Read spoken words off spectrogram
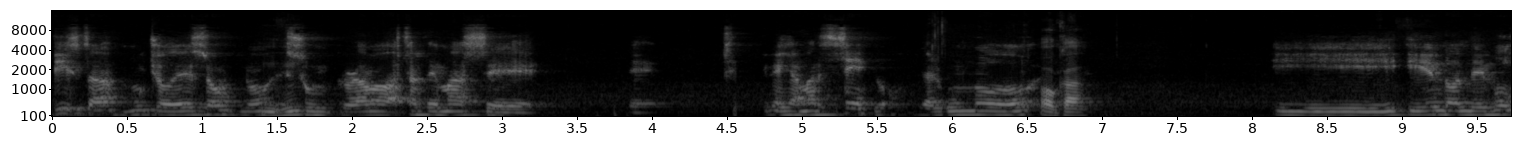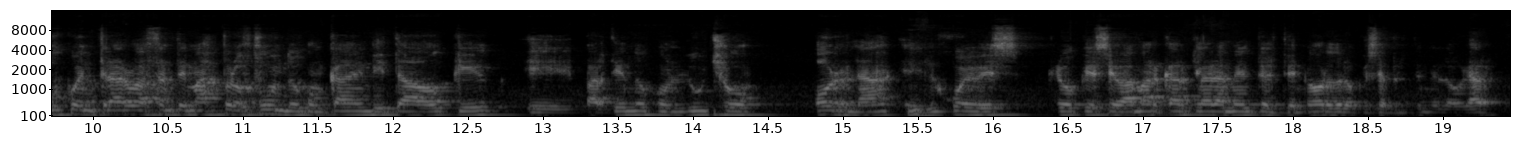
dista mucho de eso, ¿no? Es un programa bastante más, eh, eh, si quieres llamar serio, de algún modo. Okay. Y, y, en donde busco entrar bastante más profundo con cada invitado, que eh, partiendo con Lucho Horna el jueves, creo que se va a marcar claramente el tenor de lo que se pretende lograr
